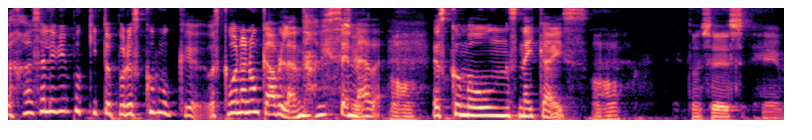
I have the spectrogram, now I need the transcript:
Ajá, sale bien poquito, pero es como que. Es que bueno, nunca habla, no dice Sí, nada. Es como un Snake Eyes. Ajá. Entonces, eh,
